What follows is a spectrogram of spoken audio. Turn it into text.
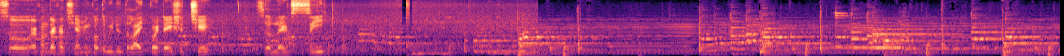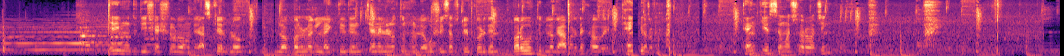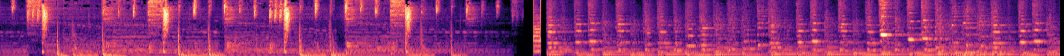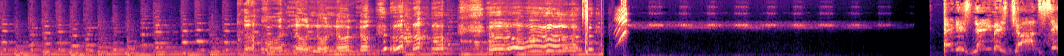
সো এখন দেখাচ্ছি আমি গত ভিডিওতে লাইক কয়টা এসেছে। সো লেটস সি এরই মধ্যে দিয়ে শেষ হলো আমাদের আজকের ব্লগ। ব্লগ ভালো লাগলে লাইক দিয়ে দেন, চ্যানেলে নতুন হলে অবশ্যই সাবস্ক্রাইব করে দেন। পরবর্তী ব্লগে আবার দেখা হবে। Thank you thank you so much for watching No, no, no, no. and his name is John C.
